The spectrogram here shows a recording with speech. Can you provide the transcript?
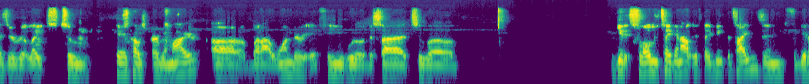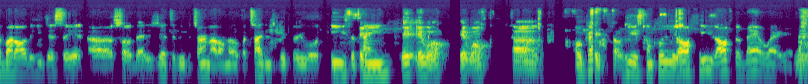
as it relates to head coach Urban Meyer. Uh, but I wonder if he will decide to uh, get it slowly taken out if they beat the Titans and forget about all that he just said. Uh, so that is yet to be determined. I don't know if a Titans victory will ease the pain. It, it, it won't. It won't. Okay, so he is completely off. He's off the bandwagon.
